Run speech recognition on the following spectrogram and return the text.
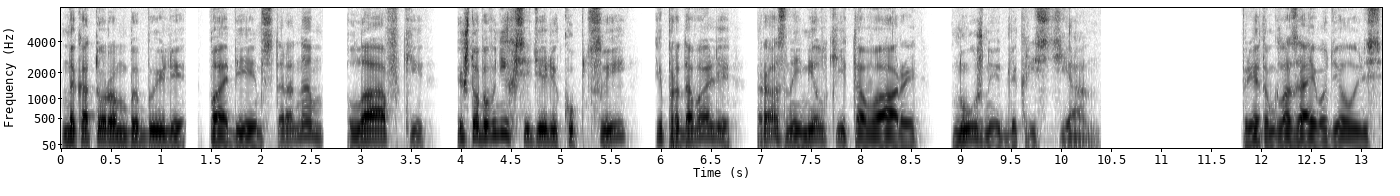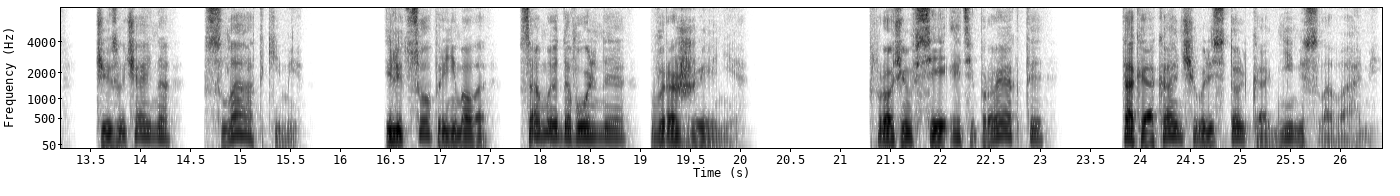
на котором бы были по обеим сторонам лавки, и чтобы в них сидели купцы и продавали разные мелкие товары, нужные для крестьян. При этом глаза его делались чрезвычайно сладкими, и лицо принимало самое довольное выражение. Впрочем, все эти проекты так и оканчивались только одними словами.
